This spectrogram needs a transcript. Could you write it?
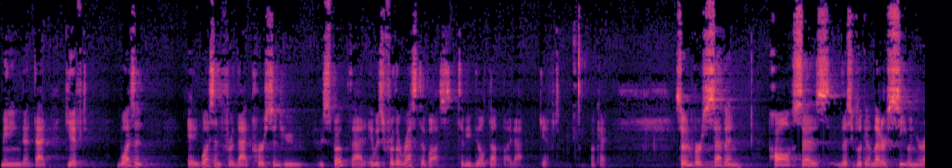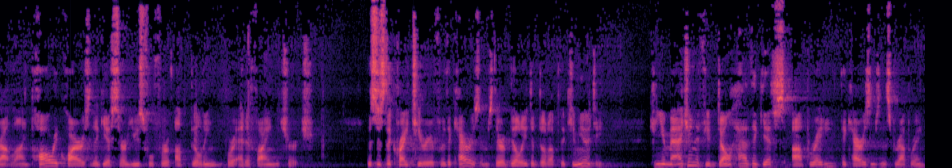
meaning that that gift wasn't it wasn't for that person who, who spoke that, it was for the rest of us to be built up by that gift. Okay. So in verse 7, Paul says this, you're looking at letter C on your outline. Paul requires that the gifts are useful for upbuilding or edifying the church. This is the criteria for the charisms, their ability to build up the community. Can you imagine if you don't have the gifts operating, the charisms Spirit operating?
